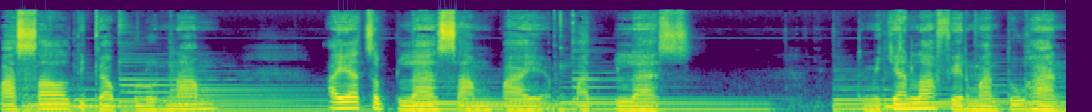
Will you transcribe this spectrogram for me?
pasal 36 ayat 11 sampai 14. Demikianlah firman Tuhan.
